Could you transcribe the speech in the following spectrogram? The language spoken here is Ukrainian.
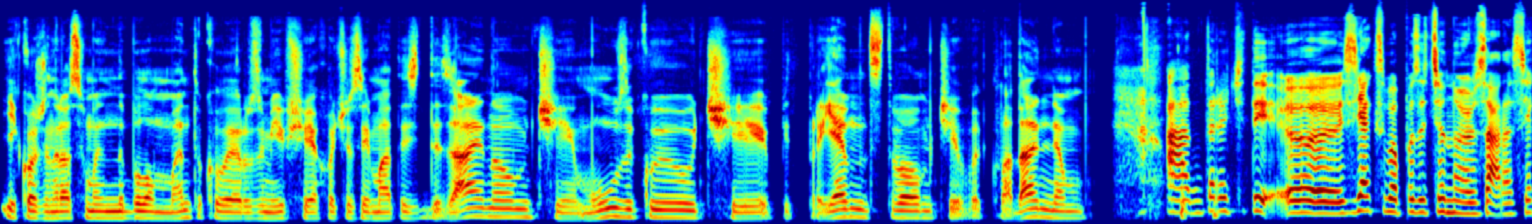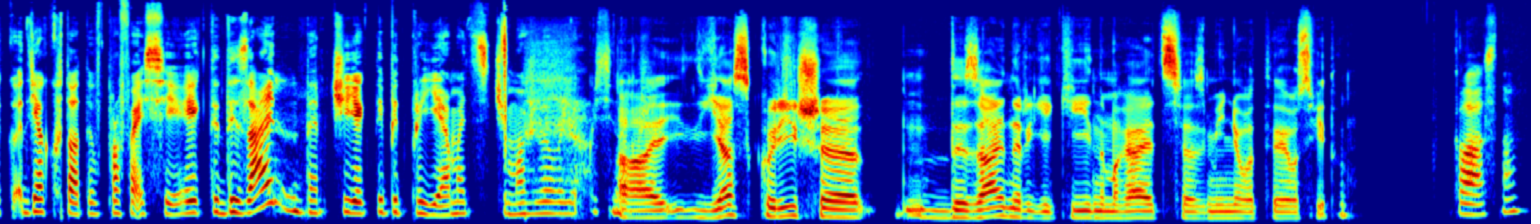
І кожен раз у мене не було моменту, коли я розумів, що я хочу займатися дизайном, чи музикою, чи підприємництвом, чи викладанням. А до речі, ти е, як себе позиціонуєш зараз? Як як хто ти в професії? Як ти дизайнер, чи як ти підприємець, чи можливо якось А, Я скоріше дизайнер, який намагається змінювати освіту. Класно.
